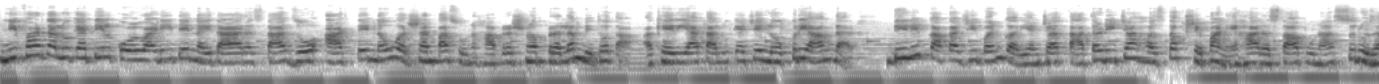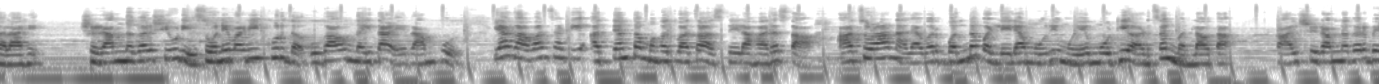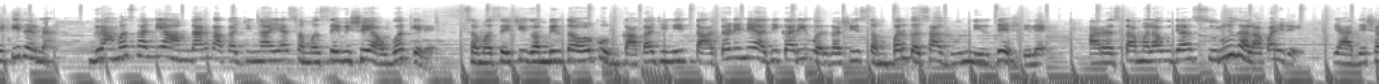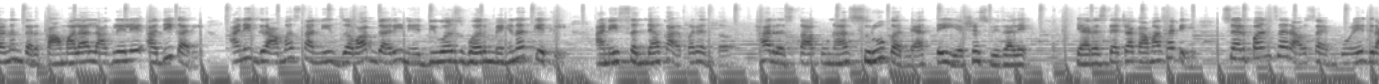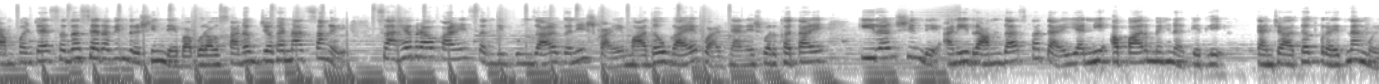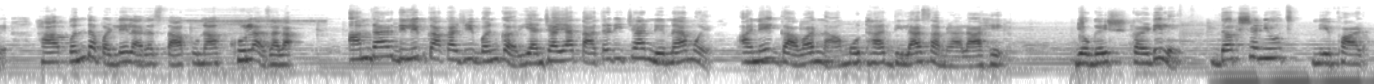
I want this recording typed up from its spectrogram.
निफाड तालुक्यातील कोळवाडी ते नैताळा रस्ता जो आठ ते नऊ वर्षांपासून हा प्रश्न प्रलंबित होता. अखेर या तालुक्याचे लोकप्रिय आमदार दिलीप काकाजी बनकर यांच्या तातडीच्या हस्तक्षेपाने हा रस्ता पुन्हा सुरू झाला आहे. श्रीरामनगर शिवडी सोनेवाडी खुर्द उगाव नैताळे रामपूर या गावांसाठी अत्यंत महत्त्वाचा असलेला हा रस्ता आचोळा नाल्यावर बंद पडलेल्या मोरीमुळे मोठी अडचण बनला होता. काल श्रीरामनगर भेटी दरम्यान ग्रामस्थांनी आमदार काकाजींना या समस्येविषयी अवगत केले समस्येची गंभीरता ओळखून काकाजींनी तातडीने अधिकारी वर्गाशी संपर्क साधून निर्देश दिले. हा रस्ता मला उद्या सुरू झाला पाहिजे. या आदेशानंतर कामाला लागलेले अधिकारी आणि ग्रामस्थांनी जबाबदारीने दिवसभर मेहनत घेतली आणि संध्याकाळपर्यंत हा रस्ता पुन्हा सुरू करण्यात ते यशस्वी झाले. या रस्त्याच्या कामासाठी सरपंच रावसाहेब गोळे ग्रामपंचायत सदस्य रवींद्र शिंदे बाबूराव सानप जगन्नाथ सांगळे साहेबराव काळे संदीप गुंजाळ गणेश काळे माधव गायकवाड ज्ञानेश्वर खताळे किरण शिंदे आणि रामदास खताळे यांनी अपार मेहनत घेतली. त्यांच्या अथक प्रयत्नांमुळे हा बंद पडलेला रस्ता पुन्हा खुला झाला. आमदार दिलीप काकाजी बनकर यांच्या या तातडीच्या निर्णयामुळे अनेक गावांना मोठा दिलासा मिळाला आहे. योगेश कर्डिले दक्ष न्यूज निफाड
